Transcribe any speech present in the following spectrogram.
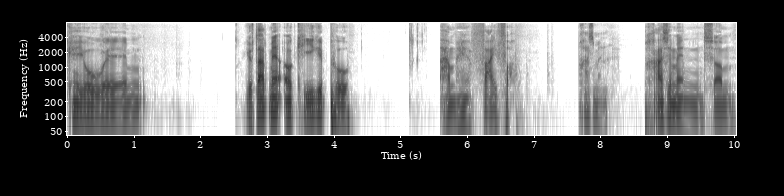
Kan jo, øh, jo starte med at kigge på ham her Pfeiffer. Pressemanden. Pressemanden, som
